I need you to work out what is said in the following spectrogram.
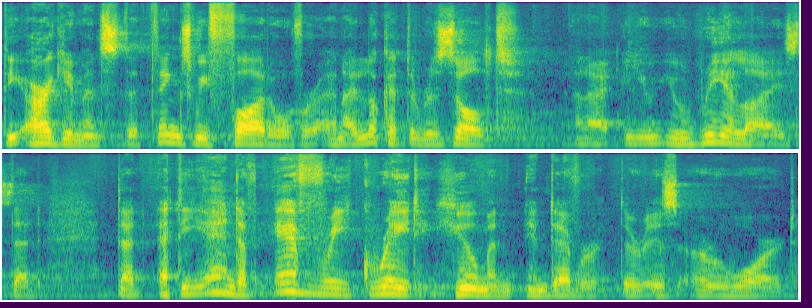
the arguments, the things we fought over, and I look at the result, and I, you, you realize that, that at the end of every great human endeavor, there is a reward.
